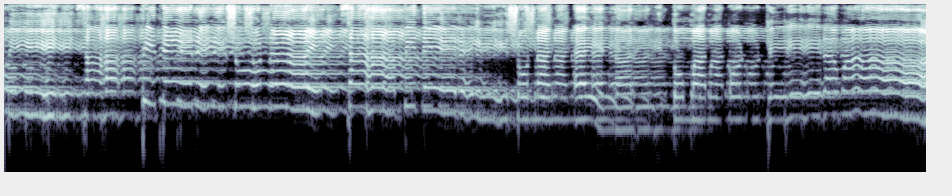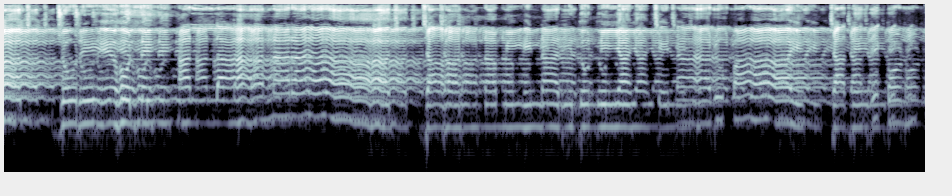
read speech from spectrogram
নবী সাহাবীদের শোনায় সাহাবীদের শোনায় এই নারী তোমার কণ্ঠের আওয়াজ, জোরে হলে আল্লাহ নারাজ। জাহান্নামী নারী দুনিয়ায় চেনার উপায়, যাদের কণ্ঠ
